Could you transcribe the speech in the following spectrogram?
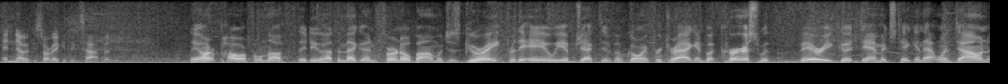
and now we can start making things happen. They aren't powerful enough. They do have the Mega Inferno Bomb, which is great for the AoE objective of going for Dragon, but Curse with very good damage taking that one down.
